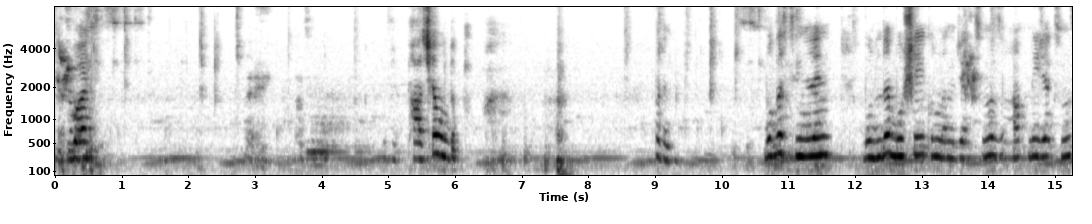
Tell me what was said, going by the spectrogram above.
Hey, parça bulduk. Bakın. Burada sinirlen burada bu şeyi kullanacaksınız, atlayacaksınız.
